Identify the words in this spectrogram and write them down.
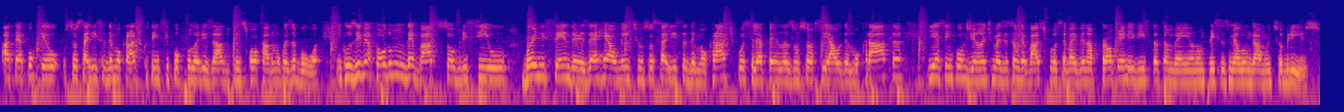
até porque o socialista democrático tem se popularizado, tem se colocado uma coisa boa. Inclusive, há todo um debate sobre se o Bernie Sanders é realmente um socialista democrático ou se ele é apenas um social-democrata e assim por diante, mas esse é um debate que você vai ver na própria revista também, eu não preciso me alongar muito sobre isso.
